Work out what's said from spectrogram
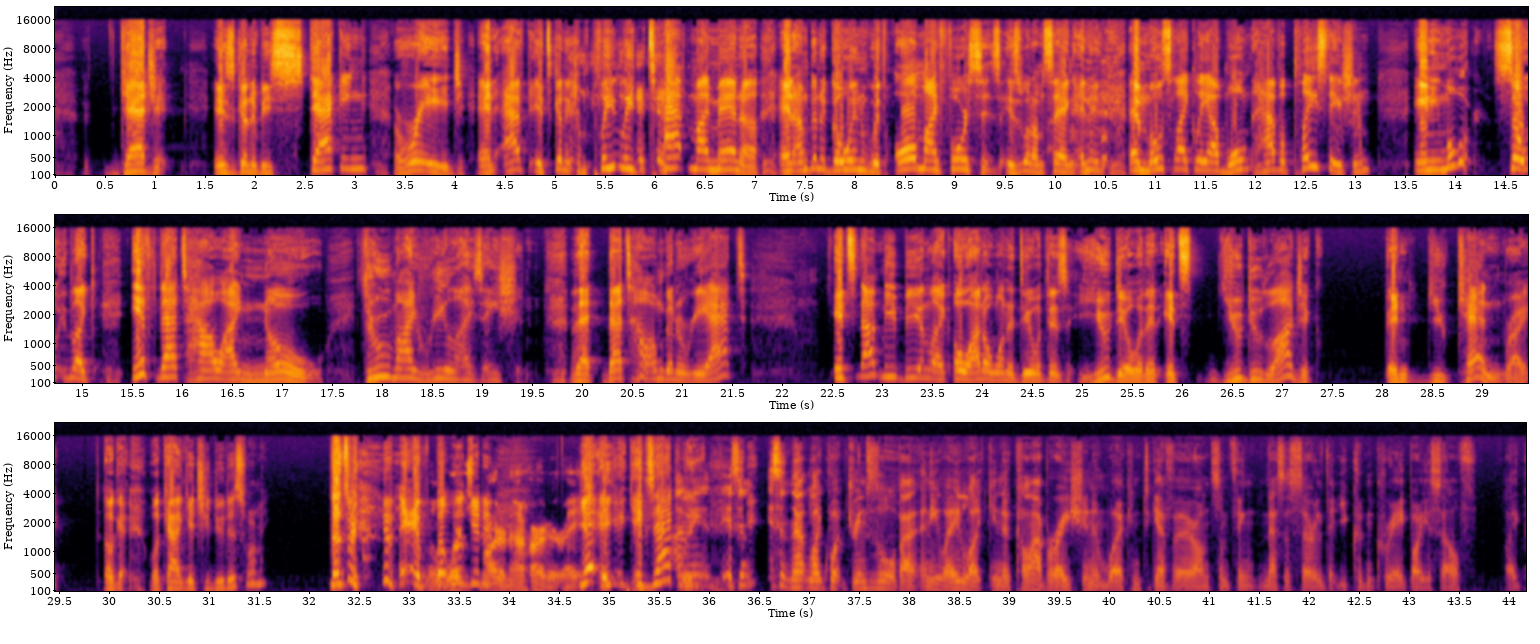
gadget is going to be stacking rage and after it's going to completely tap my mana and I'm going to go in with all my forces is what I'm saying and it, and most likely I won't have a PlayStation anymore. So like if that's how I know through my realization that that's how I'm going to react, it's not me being like, oh, I don't want to deal with this. You deal with it. It's you do logic, and you can, right? Okay. Well, can I get you to do this for me? That's right. Well, but we'll work get it. smarter, not harder, right? Yeah, e- e- I exactly. mean, isn't isn't that like what Dreams is all about anyway? Like you know, collaboration and working together on something necessarily that you couldn't create by yourself. Like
